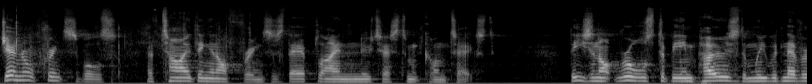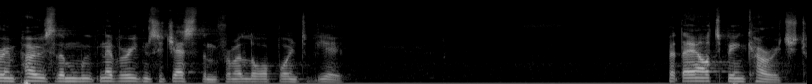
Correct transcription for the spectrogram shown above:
general principles of tithing and offerings as they apply in the New Testament context. These are not rules to be imposed, and we would never impose them, we'd never even suggest them from a law point of view. But they are to be encouraged.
